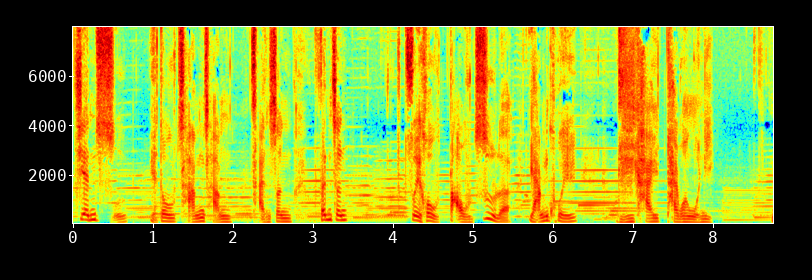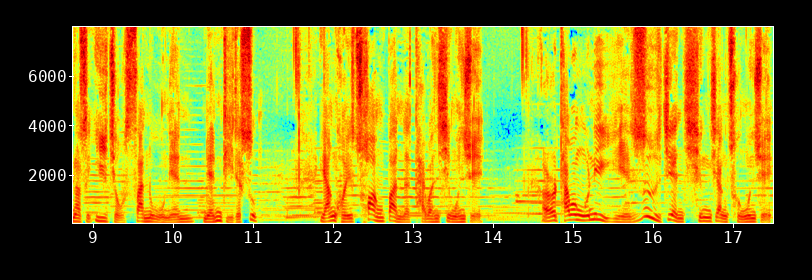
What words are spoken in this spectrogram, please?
坚持也都常常产生纷争，最后导致了杨逵离开台湾文艺。那是一九三五年年底的事，杨逵创办了台湾新文学，而台湾文艺也日渐倾向纯文学，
